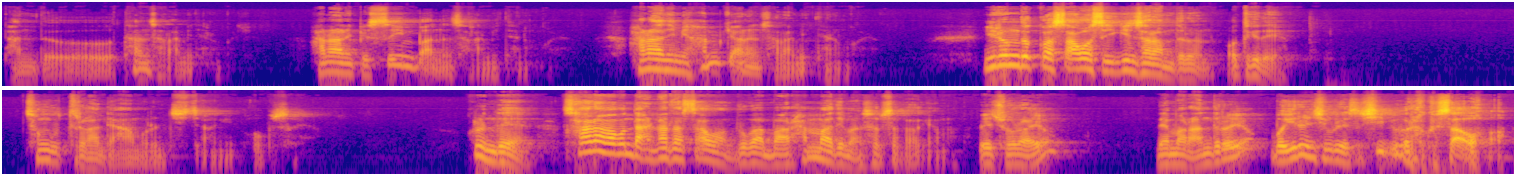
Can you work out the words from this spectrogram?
반듯한 사람이 거죠. 하나님께 쓰임 받는 사람이 되는 거예요. 하나님이 함께하는 사람이 되는 거예요. 이런 것과 싸워서 이긴 사람들은 어떻게 돼요? 천국 들어가는데 아무런 지장이 없어요. 그런데 사람하고 날마다 싸워. 누가 말 한마디만 섭섭하게 하면. 왜 졸아요? 내 말 안 들어요? 뭐 이런 식으로 해서 시비 걸하고 싸워.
